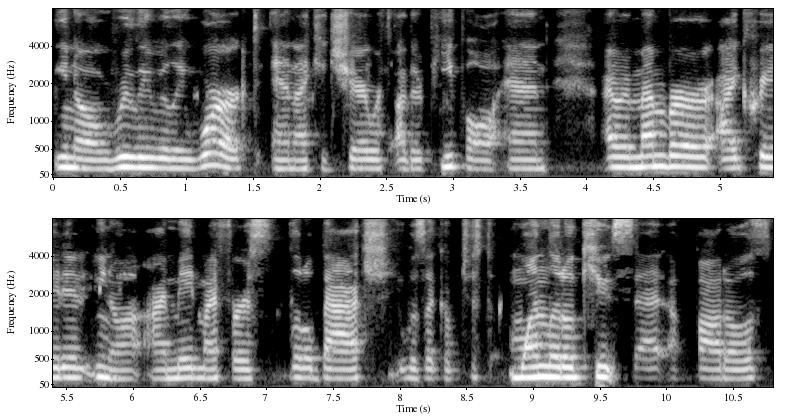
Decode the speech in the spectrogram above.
you know really really worked and I could share with other people and I remember I created, you know, I made my first little batch. It was like a, just one little cute set of bottles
